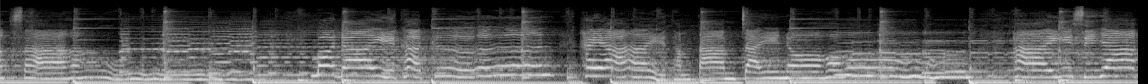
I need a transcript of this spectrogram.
จกสาวบ่ได้ขาดคืน ให้อายทำตามใจน้องไผสิอยาก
